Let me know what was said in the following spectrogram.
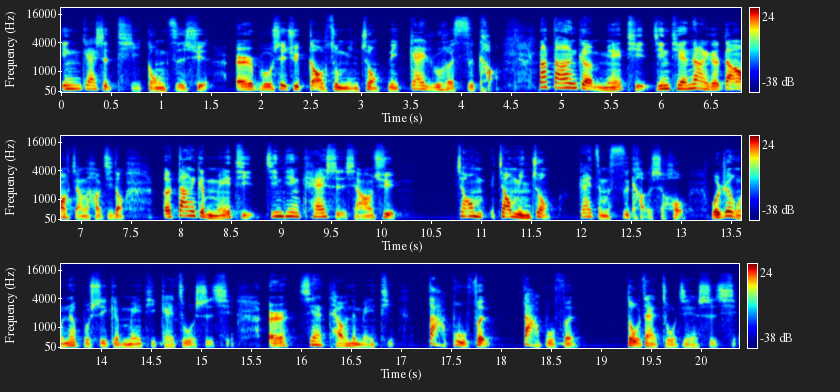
应该是提供资讯。而不是去告诉民众你该如何思考。那当一个媒体今天让一个大奥讲得好激动，而当一个媒体今天开始想要去教教民众该怎么思考的时候，我认为那不是一个媒体该做的事情。而现在台湾的媒体大部分大部分都在做这件事情。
